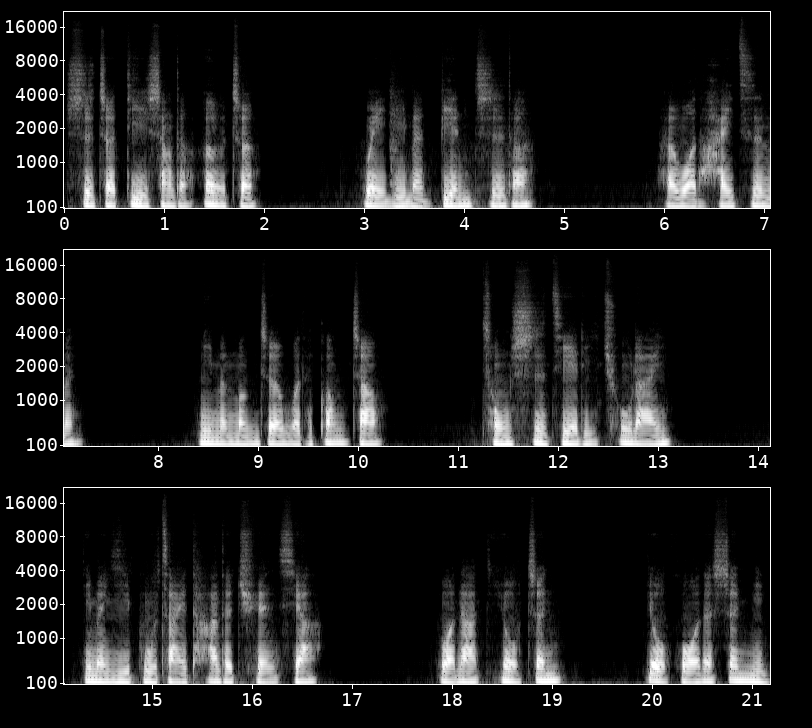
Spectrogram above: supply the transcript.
是这地上的恶者为你们编织的。而我的孩子们，你们蒙着我的光照，从世界里出来。你们已不在他的权下，我那又真又活的生命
